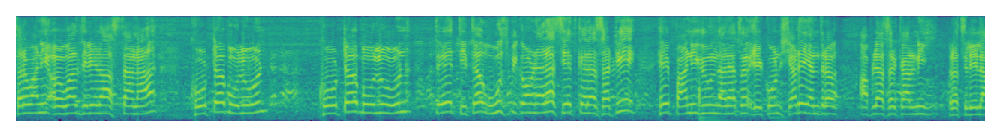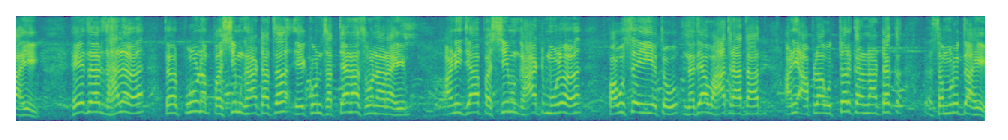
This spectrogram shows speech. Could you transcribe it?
सर्वांनी अहवाल दिलेला असताना खोटं बोलून खोटं बोलून ते तिथं ऊस पिकवणाऱ्या शेतकऱ्यासाठी हे पाणी घेऊन जाण्याचं एकूण षडयंत्र आपल्या सरकारने रचलेलं आहे. हे जर झालं तर पूर्ण पश्चिम घाटाचं एकूण सत्यानाश होणार आहे. आणि ज्या पश्चिम घाटमुळं पाऊसही येतो नद्या वाहत राहतात आणि आपला उत्तर कर्नाटक समृद्ध आहे.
